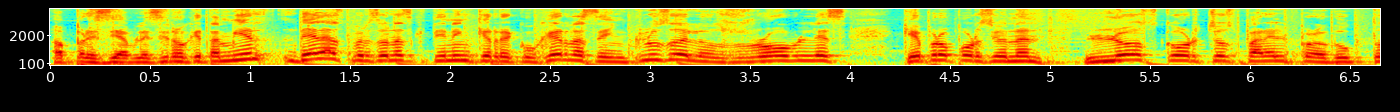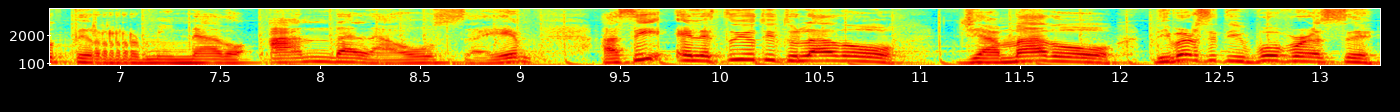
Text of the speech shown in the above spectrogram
apreciable, sino que también de las personas que tienen que recogerlas e incluso de los robles que proporcionan los corchos para el producto terminado. Anda la osa, ¿eh? Así, el estudio titulado llamado Diversity Buffers eh,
